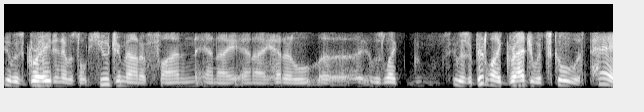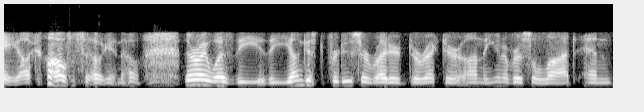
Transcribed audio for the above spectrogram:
it was great, and it was a huge amount of fun, and I and I had a uh, it was like it was a bit like graduate school with pay also you know. There i was the the youngest producer writer director on the universal lot and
